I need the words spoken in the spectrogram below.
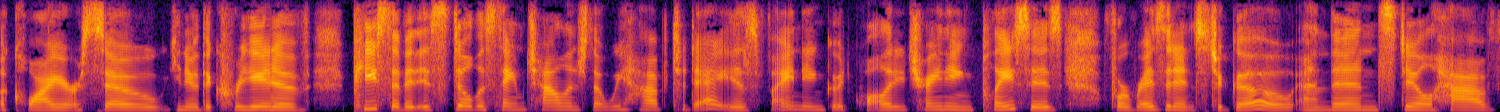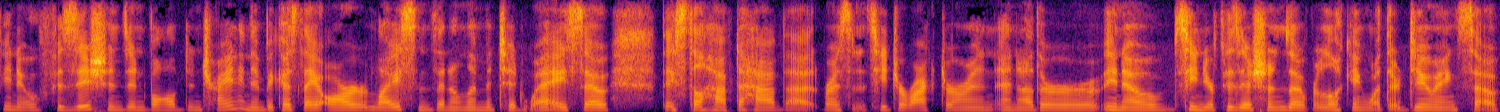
acquire. So you know the creative piece of it is still the same challenge that we have today is finding good quality training places for residents to go and then still have you know physicians involved in training them because they are licensed in a limited way. So they still have to have that residency director and, and other you know senior physicians overlooking what they're doing. So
